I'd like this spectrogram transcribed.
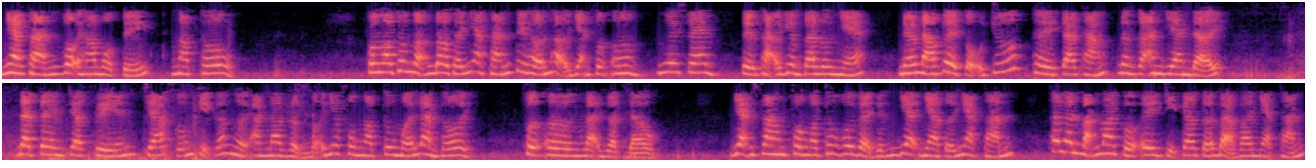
nhạc thánh vội ho một tiếng, ngọc thu. Phượng ngọc thu ngẩng đầu thấy nhạc thánh thì hớn hở dặn phượng ương, ngươi xem, tiểu thảo giùm ta luôn nhé. Nếu nó về tổ trước thì ta thắng, đừng có ăn gian đấy đặt tên cho phiến chắc cũng chỉ có người ăn no rừng mỡ như phù ngọc thu mới làm thôi. Phượng ương lại gật đầu. Dặn xong phù ngọc thu vui vẻ đứng dậy nhào tới nhạc thánh. Thân hình mảnh mai của y chỉ cao tới bả vai nhạc thánh,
